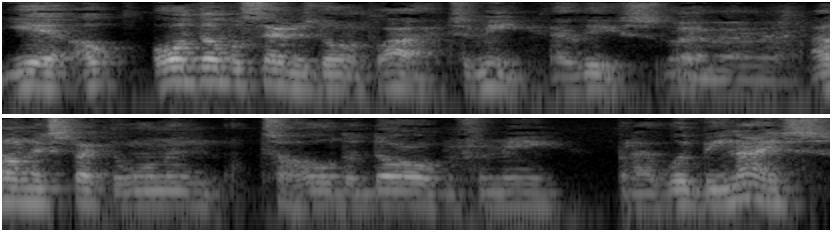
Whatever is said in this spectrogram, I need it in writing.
yeah, all, all double standards don't apply to me, at least. Like, Right, right, right. I don't expect a woman to hold the door open for me, but I would be nice.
